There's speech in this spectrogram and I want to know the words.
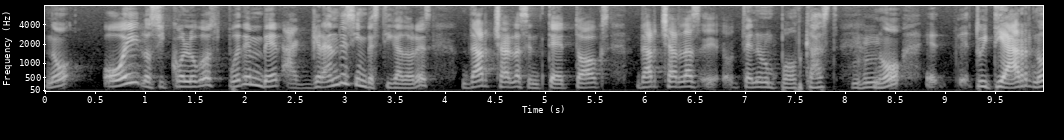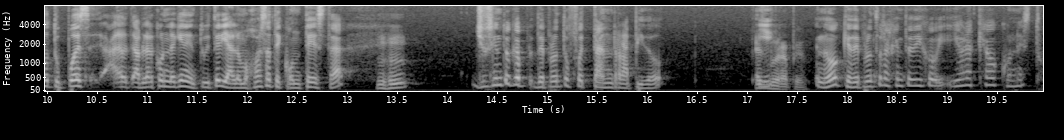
¿no? Hoy los psicólogos pueden ver a grandes investigadores dar charlas en TED Talks, dar charlas, eh, tener un podcast, ¿no? Eh, eh, tuitear, ¿no? Tú puedes ah, hablar con alguien en Twitter y a lo mejor hasta te contesta. Yo siento que de pronto fue tan rápido Es y- muy rápido. ¿no? Que de pronto la gente dijo, ¿y ahora qué hago con esto?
